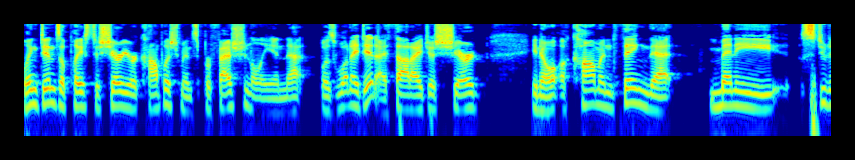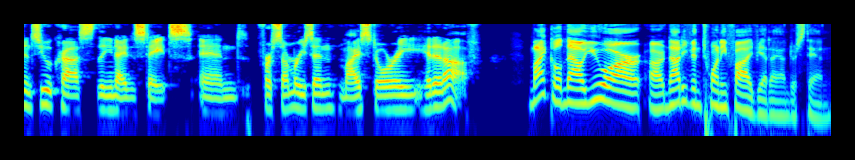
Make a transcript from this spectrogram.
LinkedIn's a place to share your accomplishments professionally. And that was what I did. I thought I just shared, you know, a common thing that many students do across the United States. And for some reason, my story hit it off. Michael, now you are, are not even 25 yet, I understand.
